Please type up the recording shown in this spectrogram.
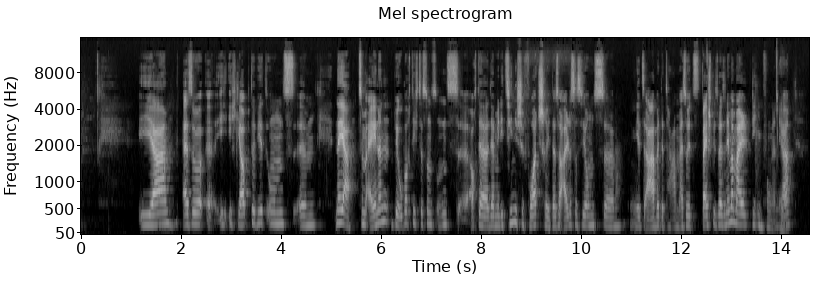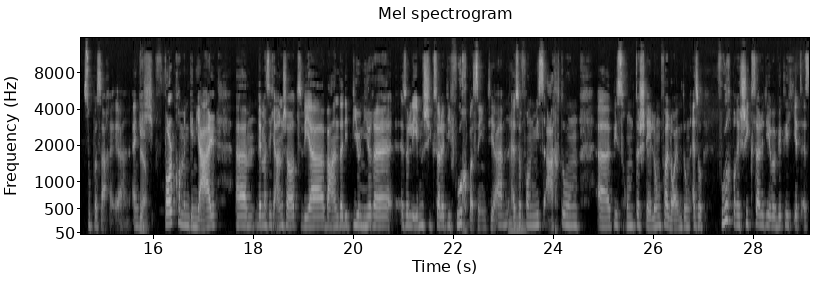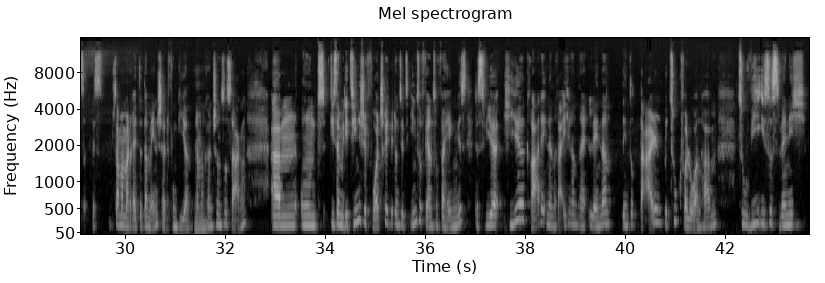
ja, also äh, ich, ich glaube, da wird uns, ähm, naja, zum einen beobachte ich, dass uns, uns äh, auch der, der medizinische Fortschritt, also alles, was wir uns äh, jetzt erarbeitet haben, also jetzt beispielsweise nehmen wir mal die Impfungen, ja, ja? super Sache, ja, eigentlich ja. vollkommen genial, ähm, wenn man sich anschaut, wer waren da die Pioniere, also Lebensschicksale, die furchtbar sind, ja, mhm. also von Missachtung äh, bis Runterstellung, Verleumdung, also furchtbare Schicksale, die aber wirklich jetzt als, als sagen wir mal, Retter der Menschheit fungieren. Ja, man mhm. könnte schon so sagen. Ähm, und dieser medizinische Fortschritt wird uns jetzt insofern zum Verhängnis, dass wir hier gerade in den reicheren Ländern den totalen Bezug verloren haben zu wie ist es, wenn ich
